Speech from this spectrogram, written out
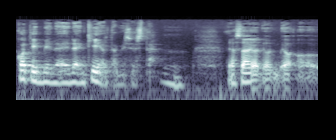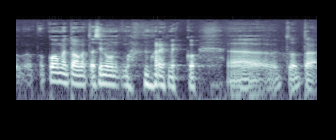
kotibileiden kieltämisestä. Mm. Tässä kommentoimatta sinun Marimekko tuota,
